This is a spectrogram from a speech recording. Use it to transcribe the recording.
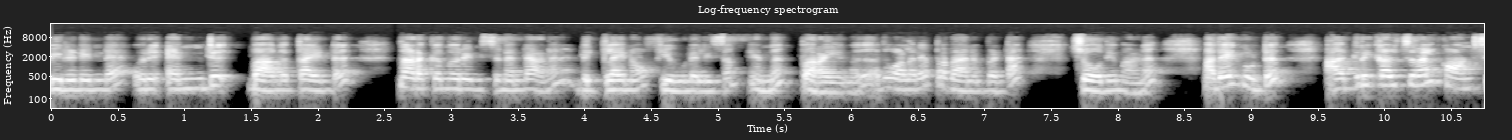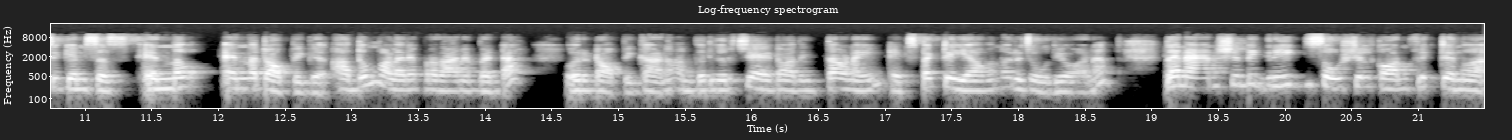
പീരീഡിന്റെ ഒരു എൻഡ് ഭാഗത്തായിട്ട് നടക്കുന്ന ഒരു ഇൻസിഡന്റ് ആണ് ഡിക്ലൈൻ ഓഫ് ഫ്യൂഡലിസം എന്ന് പറയുന്നത്. അത് വളരെ പ്രധാനപ്പെട്ട ചോദ്യമാണ്. അതേ കൂട്ട് അഗ്രികൾച്ചറൽ കോൺസിക്വൻസസ് എന്ന എന്ന ടോപ്പിക് അതും വളരെ പ്രധാനപ്പെട്ട ഒരു ടോപ്പിക്കാണ് നമുക്ക് തീർച്ചയായിട്ടും അത് ഇത്തവണയും എക്സ്പെക്ട് ചെയ്യാവുന്ന ഒരു ചോദ്യമാണ് then ancient Greek social conflict എന്ന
